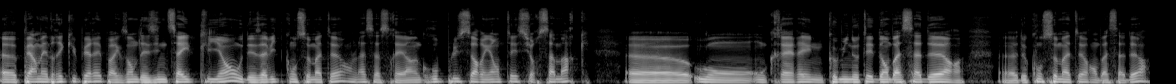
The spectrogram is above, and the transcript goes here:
euh, permet de récupérer par exemple des insights clients ou des avis de consommateurs. Là, ça serait un groupe plus orienté sur sa marque, euh, où on, on créerait une communauté d'ambassadeurs, de consommateurs ambassadeurs.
